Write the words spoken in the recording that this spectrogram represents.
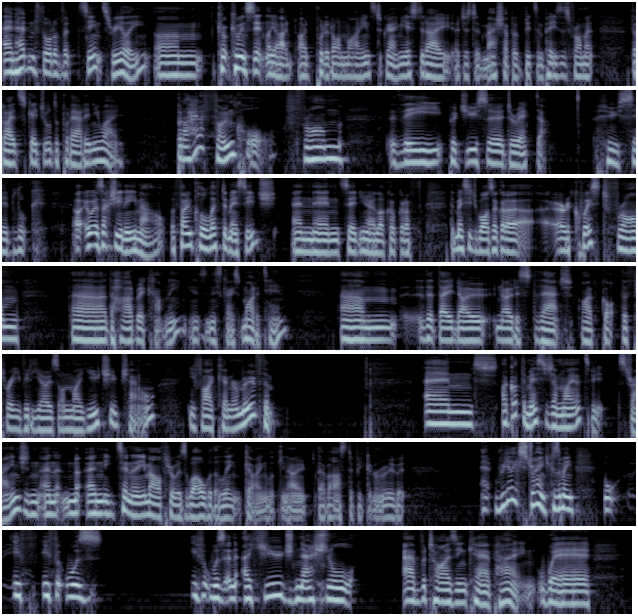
and hadn't thought of it since, really. Um, co- coincidentally, I'd, I'd put it on my Instagram yesterday, uh, just a mashup of bits and pieces from it that I had scheduled to put out anyway. But I had a phone call from the producer director who said, Look, Oh, it was actually an email. A phone call left a message and then said, you know, look, I've got a. The message was I've got a, a request from uh, the hardware company, in this case Mitre 10, um, that they know noticed that I've got the three videos on my YouTube channel. If I can remove them. And I got the message. I'm like, that's a bit strange. And and and he'd sent an email through as well with a link going, look, you know, they've asked if he can remove it. Uh, really strange because I mean, if if it was if it was an, a huge national advertising campaign where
